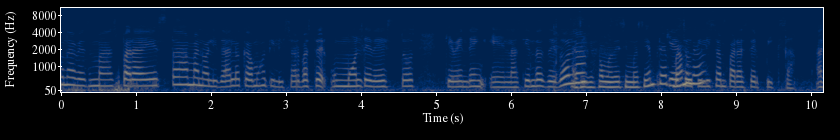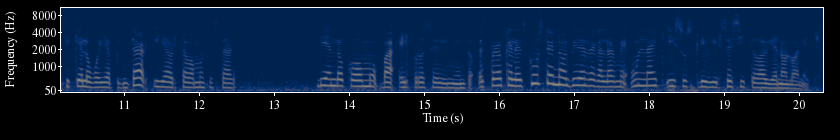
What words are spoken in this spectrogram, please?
Una vez más. Para esta manualidad lo que vamos a utilizar va a ser un molde de estos que venden en las tiendas de dólar. Así que como decimos siempre, que se utilizan para hacer pizza. Así que lo voy a pintar y ahorita vamos a estar viendo cómo va el procedimiento. Espero que les guste. No olviden regalarme un like y suscribirse si todavía no lo han hecho.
